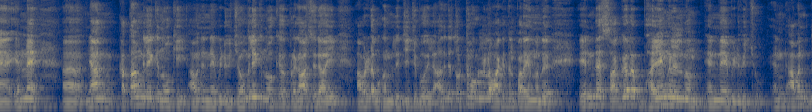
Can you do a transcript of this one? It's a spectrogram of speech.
എന്നെ ഞാൻ കത്താവിലേക്ക് നോക്കി അവൻ എന്നെ വിടുവിച്ചു. അവങ്കിലേക്ക് നോക്കി പ്രകാശരായി അവരുടെ മുഖം ലജ്ജിച്ചു പോയില്ല. അതിന്റെ തൊട്ട് മുകളിലുള്ള വാക്യത്തിൽ പറയുന്നുണ്ട് എന്റെ സകല ഭയങ്ങളിൽ നിന്നും എന്നെ വിടുവിച്ചു. അവൻ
